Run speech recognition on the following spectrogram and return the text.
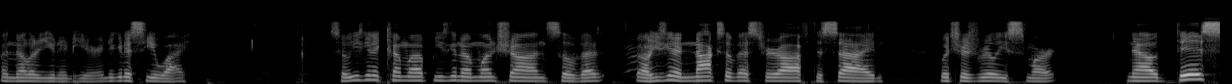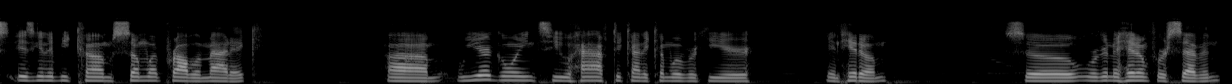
another unit here. And you're going to see why. So he's going to come up. He's going to munch on Sylvester. Oh, he's going to knock Sylvester off the side, which was really smart. Now, this is going to become somewhat problematic. Um, we are going to have to kind of come over here and hit him. So we're going to hit him for 7.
